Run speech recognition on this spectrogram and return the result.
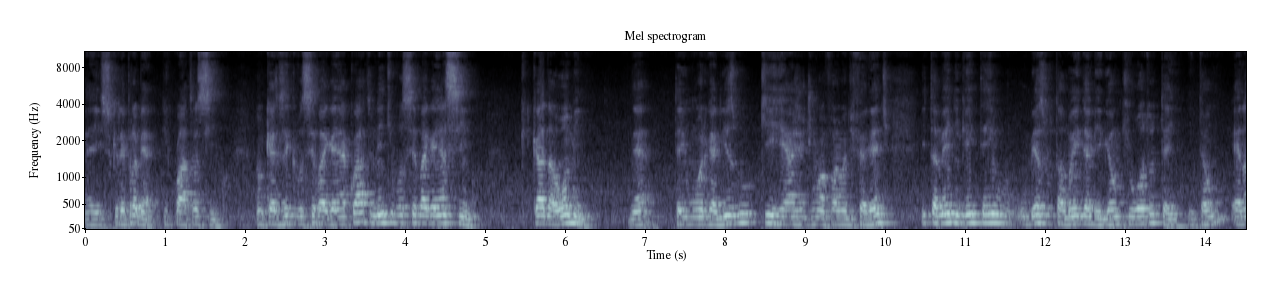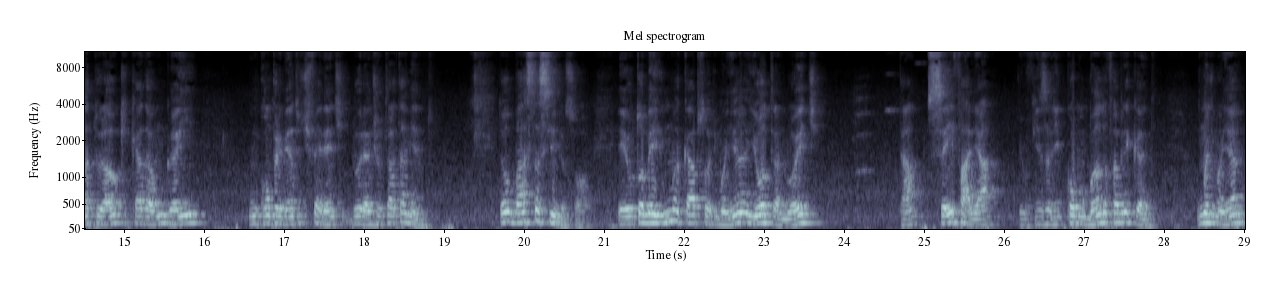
É isso que promete, de 4 a 5. Não quer dizer que você vai ganhar 4, nem que você vai ganhar 5. Que cada homem né, tem um organismo que reage de uma forma diferente e também ninguém tem o, o mesmo tamanho de amigão que o outro tem. Então é natural que cada um ganhe um comprimento diferente durante o tratamento. Então basta assim, pessoal. Eu tomei uma cápsula de manhã e outra à noite, tá? Sem falhar. Eu fiz ali como manda o fabricante. Uma de manhã,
